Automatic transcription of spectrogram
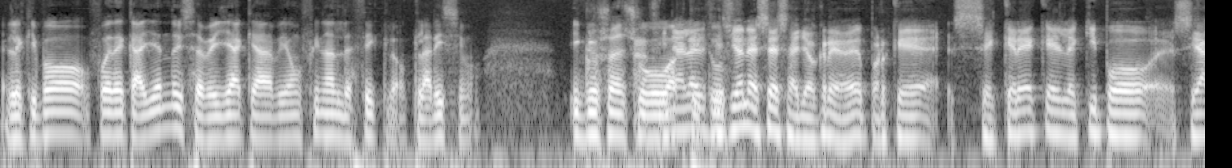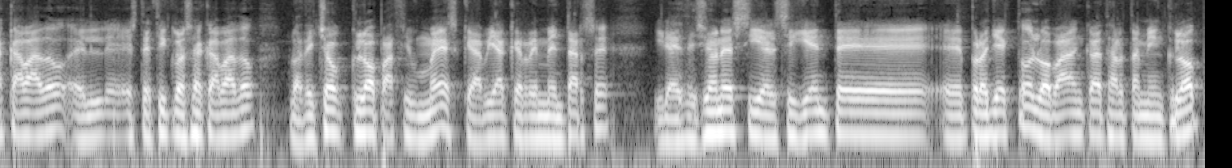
el equipo fue decayendo y se veía que había un final de ciclo, clarísimo. Incluso en su Al final la decisión es esa, yo creo, ¿eh? porque se cree que el equipo se ha acabado, el, este ciclo se ha acabado. Lo ha dicho Klopp hace un mes que había que reinventarse y la decisión es si el siguiente eh, proyecto lo va a encabezar también Klopp,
